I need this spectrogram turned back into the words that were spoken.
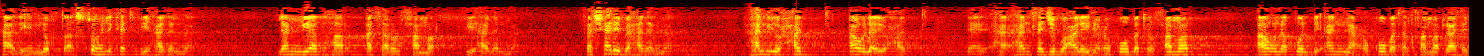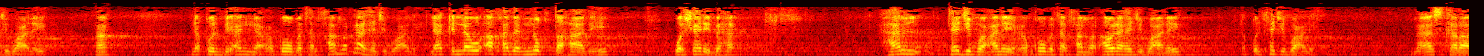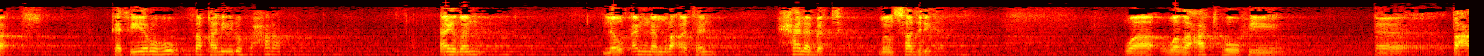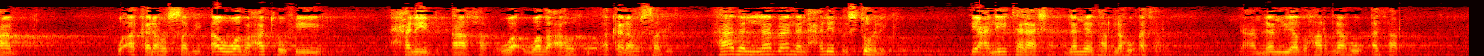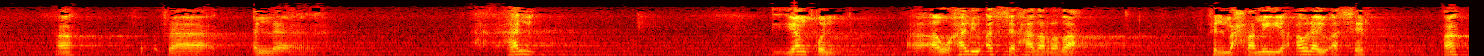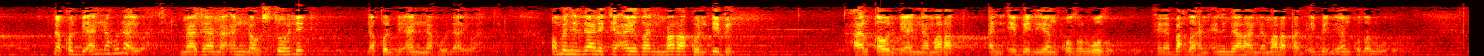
هذه النقطة استهلكت في هذا الماء لم يظهر أثر الخمر في هذا الماء فشرب هذا الماء. هل يحد أو لا يحد؟ يعني هل تجب عليه عقوبة الخمر؟ أو نقول بأن عقوبة الخمر لا تجب عليه. ها؟ نقول بأن عقوبة الخمر لا تجب عليه. لكن لو أخذ النقطة هذه وشربها هل تجب عليه عقوبة الخمر أو لا تجب عليه؟ نقول تجب عليه. ما أسكر كثيره فقليله حرام. أيضا لو أن امرأة حلبت من صدرها ووضعته في طعام وأكله الصبي أو وضعته في حليب آخر ووضعه أكله الصبي. هذا اللبن الحليب استهلك يعني تلاشى لم يظهر له أثر. نعم لم يظهر له أثر. ها؟ فال هل ينقل أو هل يؤثر هذا الرضاع في المحرمية أو لا يؤثر؟ ها؟ نقول بأنه لا يؤثر. ما دام أنه استهلك نقول بأنه لا يؤثر. ومثل ذلك أيضا مرق الإبل. على القول بأن مرق الإبل ينقض الوضوء. هنا بعض أهل العلم يرى أن مرق الإبل ينقض الوضوء.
